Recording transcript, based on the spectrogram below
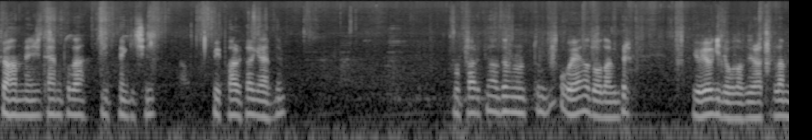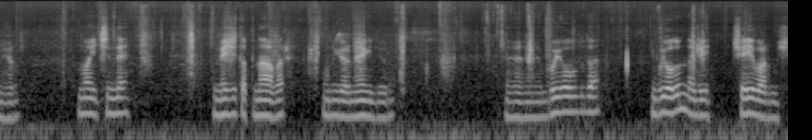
Şu an Magic Temple'a gitmek için bir parka geldim. Bu parkın adını unuttum. Oyana da olabilir. Yoyogi de olabilir hatırlamıyorum. Ama içinde Meji Tapınağı var. Onu görmeye gidiyorum. Ee, bu yolda da bu yolun da bir şeyi varmış.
